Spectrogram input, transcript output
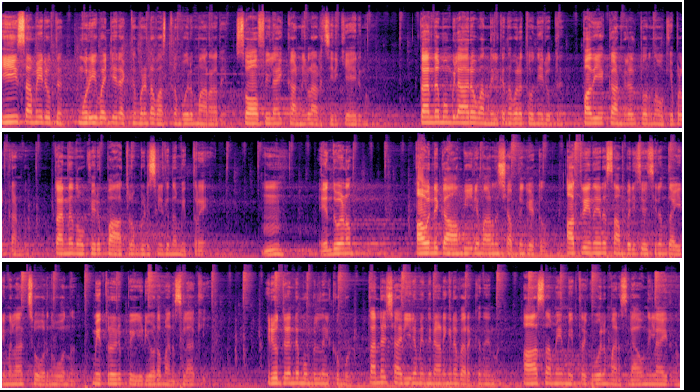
ഈ സമയം രുദ്രൻ മുറി പറ്റിയ രക്തം പുരണ്ട വസ്ത്രം പോലും മാറാതെ സോഫയിലായി കണ്ണുകൾ അടച്ചിരിക്കുകയായിരുന്നു. തന്റെ മുമ്പിൽ ആരോ വന്നിരിക്കുന്ന പോലെ തോന്നിയ രുദ്രൻ പതിയെ കണ്ണുകൾ തുറന്ന് നോക്കിയപ്പോൾ കണ്ടു. തന്നെ നോക്കിയൊരു പാത്രവും പിടിച്ചു നിൽക്കുന്ന മിത്രയെ. ഉം, എന്തു വേണം? അവന്റെ ഗാംഭീര്യമാർന്ന ശബ്ദം കേട്ടു അത്രയും നേരം സംഭരിച്ചു വെച്ചിരുന്ന ധൈര്യമെല്ലാം ചോർന്നു പോകുന്നു മിത്ര ഒരു പേടിയോടെ മനസ്സിലാക്കി. രുദ്രന്റെ മുമ്പിൽ നിൽക്കുമ്പോൾ തന്റെ ശരീരം എന്തിനാണ് ഇങ്ങനെ വിറക്കുന്നതെന്ന് ആ സമയം മിത്രയ്ക്ക് പോലും മനസ്സിലാവുന്നില്ലായിരുന്നു.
